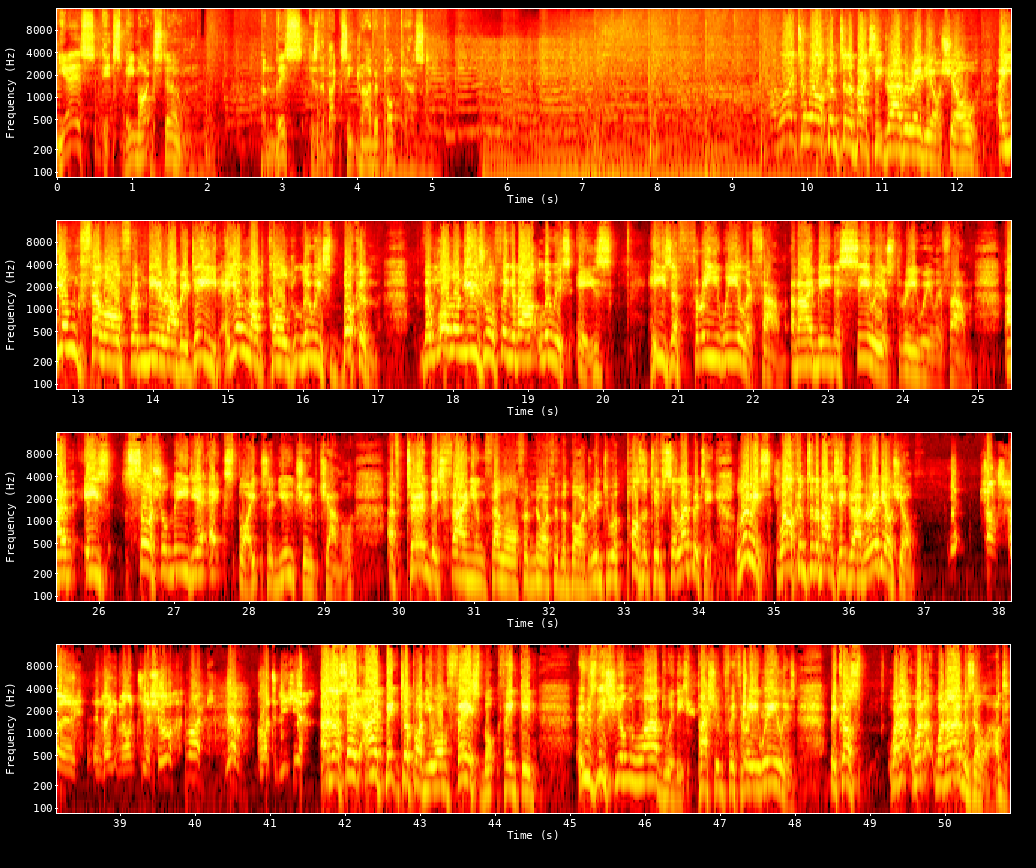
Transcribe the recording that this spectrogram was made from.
Yes, it's me, Mark Stone, and this is the Backseat Driver Podcast. I'd like to welcome to the Backseat Driver Radio Show a young fellow from near Aberdeen, a young lad called Lewis Buchan. The one unusual thing about Lewis is He's a three wheeler fan, and I mean a serious three wheeler fan. And his social media exploits and YouTube channel have turned this fine young fellow from north of the border into a positive celebrity. Lewis, welcome to the Backseat Driver Radio Show. Yeah, thanks for inviting me onto your show, Mark. Yeah, I'm glad to be here. As I said, I picked up on you on Facebook thinking, who's this young lad with his passion for three wheelers? Because when I, when, I, when I was a lad,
